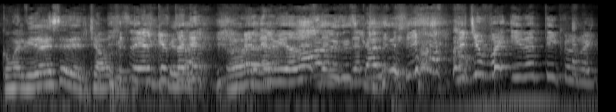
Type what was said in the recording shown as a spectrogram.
como el video ese del chavo Sí, el que está en el, el, el video de, ¡Ah, del- del que- De hecho, fue idéntico, güey.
